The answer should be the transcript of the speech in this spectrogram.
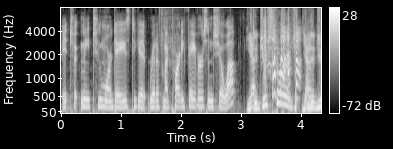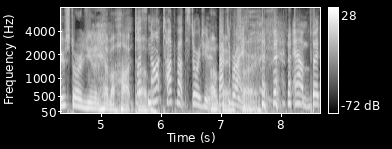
It took me two more days to get rid of my party favors and show up. Yep. Did your storage yep. Did your storage unit have a hot tub? Let's not talk about about the storage unit. Back to Brian. um, but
